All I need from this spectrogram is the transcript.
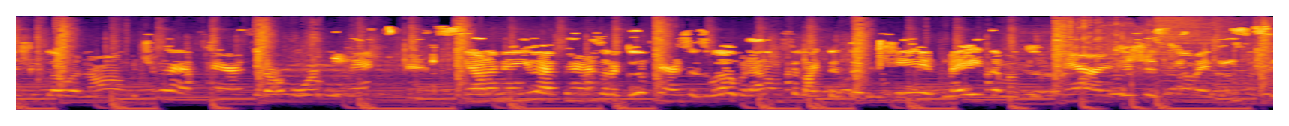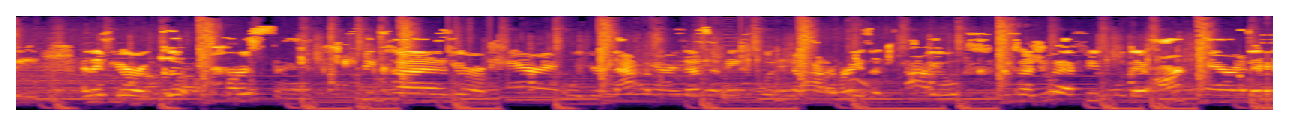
as you go along. But you have parents that are horrible parents. You know what I mean? You have parents that are good parents as well, but I don't feel like that the kid made them a good parent. It's just human decency. And if you're a good person, because you're a parent or you're not a parent doesn't mean you wouldn't know how to raise a child because you have people that aren't parents that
